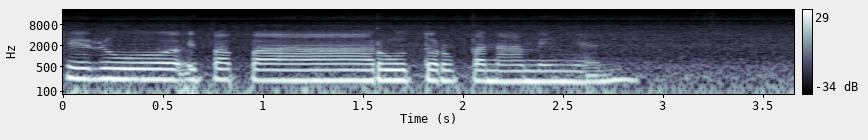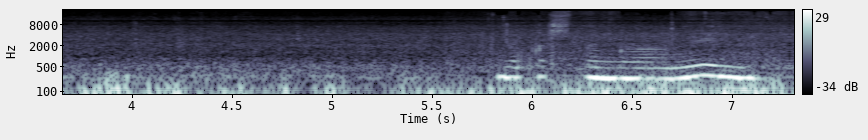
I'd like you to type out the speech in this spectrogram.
Pero ipaparotor pa namin yan. Lakas ng hangin.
